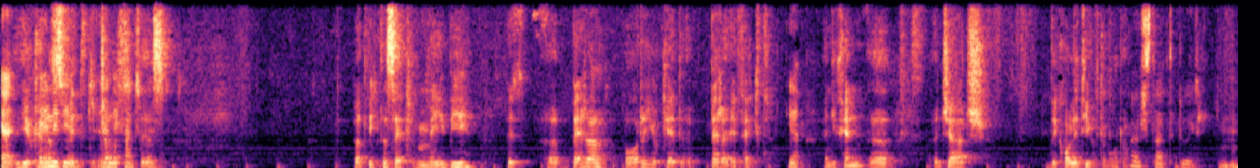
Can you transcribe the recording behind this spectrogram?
Yeah, you cannot split the charge. There's- But Victor said maybe with a better order you get a better effect, Yeah, and you can uh, judge the quality of the water. I'll start to do it. Mhm.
